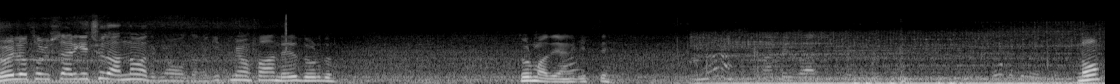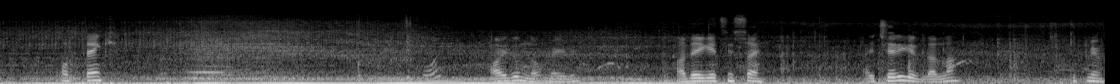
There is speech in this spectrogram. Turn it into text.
Böyle otobüsler geçiyor da anlamadık ne olduğunu. Gitmiyorum falan dedi durdu. Durmadı yani gitti. No? Oh thank. I don't know maybe. Hadi get inside. Ha, İçeri girdiler lan. Gitmiyorum.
